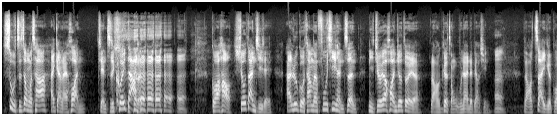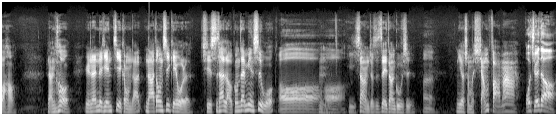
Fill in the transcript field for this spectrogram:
素质这么差还敢来换，简直亏大了。挂号休淡季嘞啊！如果他们夫妻很正，你就要换就对了。然后各种无奈的表情，嗯，然后再一个挂号，然后原来那天借口拿拿东西给我了，其实是她老公在面试我。哦，哦，以上就是这段故事，嗯，你有什么想法吗？我觉得哦，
